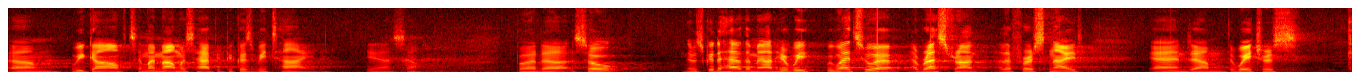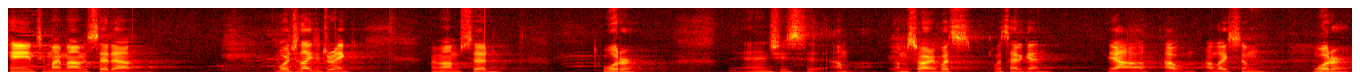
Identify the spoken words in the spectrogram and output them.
um, we golfed, and my mom was happy because we tied. Yeah, so. But uh, so it was good to have them out here. We, we went to a, a restaurant the first night, and um, the waitress came to my mom and said, uh, What would you like to drink? My mom said, Water. And she said, I'm, I'm sorry, what's, what's that again? Yeah, I'll, I'll, I'd like some water.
